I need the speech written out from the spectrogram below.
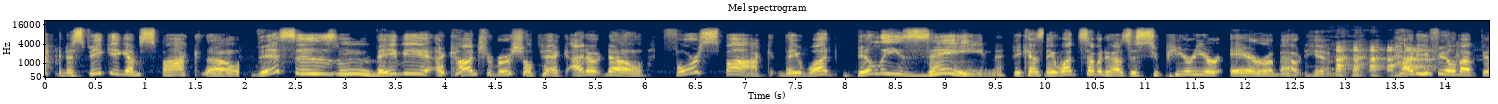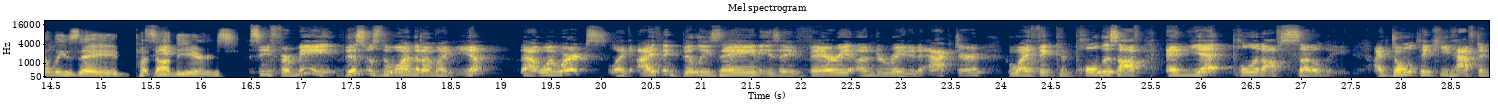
speaking of Spock, though, this is mm, maybe a controversial pick. I don't know. For Spock, they want Billy Zane because they want someone who has a superior air about him. How do you feel about Billy Zane putting See- on the ears? See, for me, this was the one that I'm like, yep, that one works. Like, I think Billy Zane is a very underrated actor who I think could pull this off and yet pull it off subtly. I don't think he'd have to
